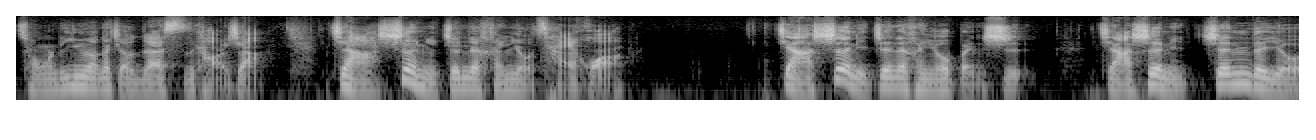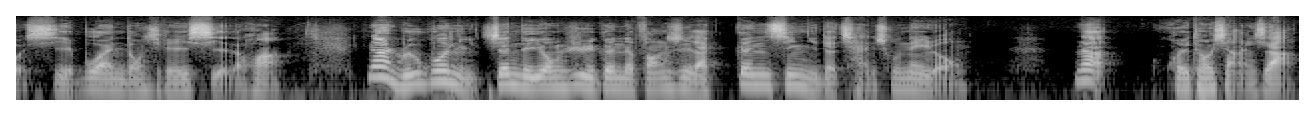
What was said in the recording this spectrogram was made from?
从另外一个角度来思考一下：假设你真的很有才华，假设你真的很有本事，假设你真的有写不完的东西可以写的话。那如果你真的用日更的方式来更新你的产出内容，那回头想一下，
